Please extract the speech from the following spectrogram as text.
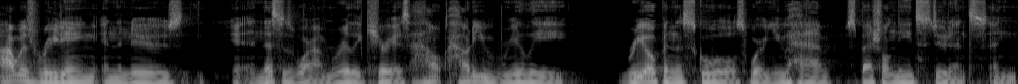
I was reading in the news, and this is where I'm really curious how how do you really reopen the schools where you have special needs students and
